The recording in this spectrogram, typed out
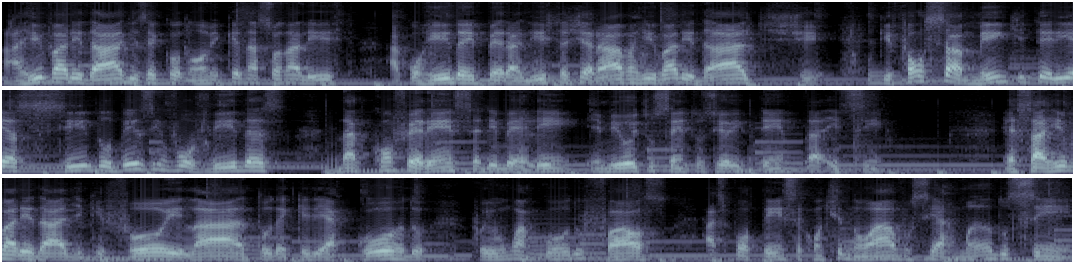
a rivalidades econômica e nacionalista a corrida imperialista gerava rivalidade que falsamente teria sido desenvolvidas na Conferência de Berlim em 1885. Essa rivalidade que foi lá, todo aquele acordo, foi um acordo falso. As potências continuavam se armando sim.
